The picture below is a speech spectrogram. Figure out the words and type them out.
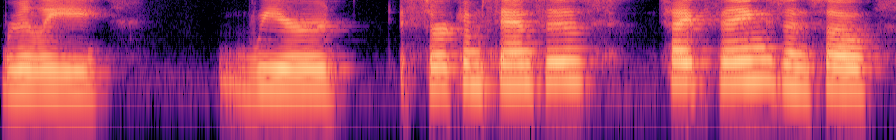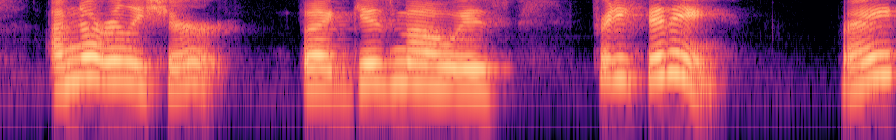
really weird circumstances type things. And so I'm not really sure. But Gizmo is pretty fitting, right?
